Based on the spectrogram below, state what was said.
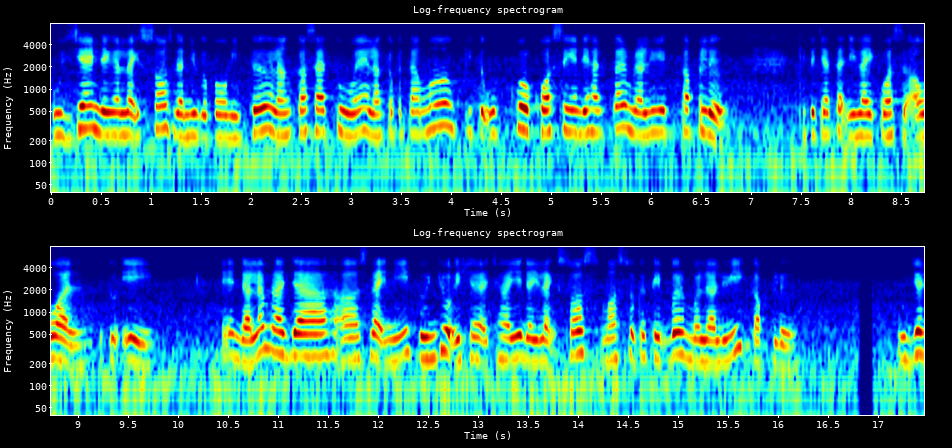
Ujian dengan light source dan juga power meter. Langkah satu, eh, langkah pertama kita ukur kuasa yang dihantar melalui coupler. Kita catat nilai kuasa awal, itu A. Eh, dalam rajah uh, slide ni, tunjuk isyarat cahaya dari light source masuk ke kabel melalui coupler. Ujian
